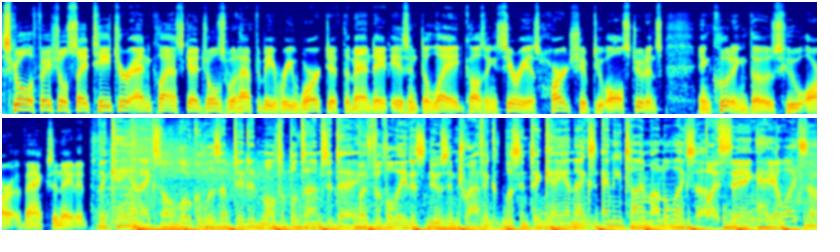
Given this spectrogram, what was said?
School officials say teacher and class schedules would have to be reworked if the mandate isn't delayed, causing serious hardship to all students, including those who are vaccinated. The KNX All Local is updated multiple times a day. But for the latest news and traffic, listen to KNX anytime on Alexa by saying, Hey Alexa,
